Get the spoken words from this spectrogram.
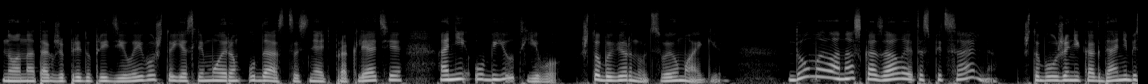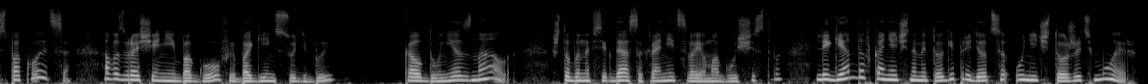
Но она также предупредила его, что если Мойрам удастся снять проклятие, они убьют его, чтобы вернуть свою магию. Думаю, она сказала это специально, чтобы уже никогда не беспокоиться о возвращении богов и богинь судьбы. Колдунья знала, чтобы навсегда сохранить свое могущество, легенда в конечном итоге придется уничтожить Мойр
